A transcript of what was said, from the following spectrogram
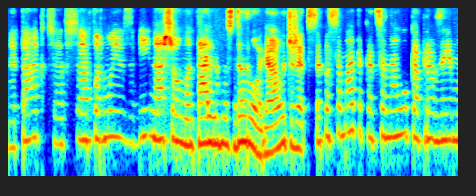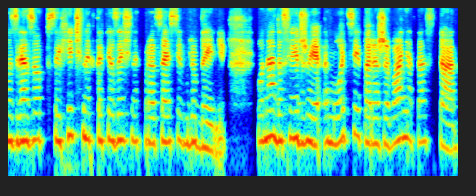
не так. Це все формує збій нашого ментального здоров'я. Отже, психосоматика це наука про взаємозв'язок психічних та фізичних процесів в людині. Вона досліджує емоції, переживання та стан.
